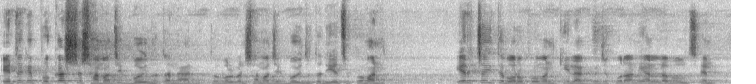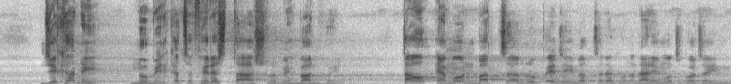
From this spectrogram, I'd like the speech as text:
এটাকে প্রকাশ্যে সামাজিক বৈধতা না দিত। বলবেন, সামাজিক বৈধতা দিয়েছে প্রমাণ কি? এর চাইতে বড় প্রমাণ কি লাগবে? যে কোরআনই আল্লাহ বলছেন, যেখানে নবীর কাছে ফেরেস্তা আসলো, মেহমান হয়ে। তাও এমন বাচ্চার রূপে যেই বাচ্চার এখনও দাড়ি মোচ গজায়নি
